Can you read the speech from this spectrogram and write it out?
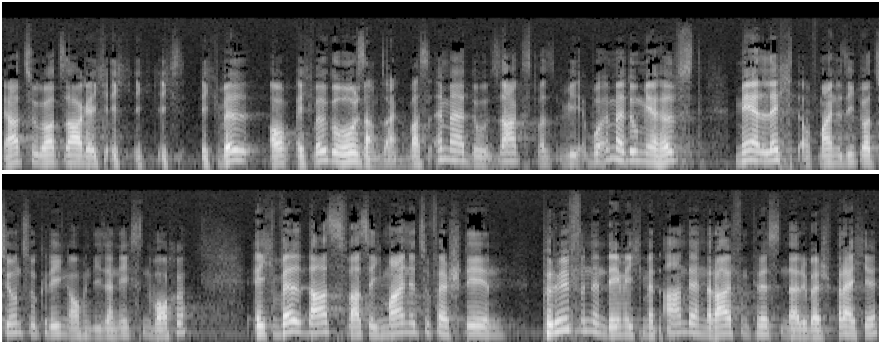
ja, zu Gott sage, ich, ich, ich, ich, ich, will auch, ich will gehorsam sein. Was immer du sagst, was, wie, wo immer du mir hilfst, mehr Licht auf meine Situation zu kriegen, auch in dieser nächsten Woche. Ich will das, was ich meine zu verstehen, prüfen, indem ich mit anderen reifen Christen darüber spreche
